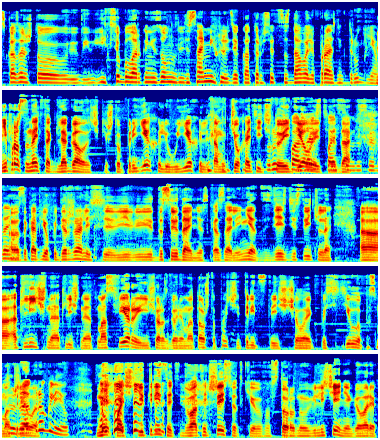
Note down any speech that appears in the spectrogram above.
сказали, что и, все было организовано для самих людей, которые все это создавали праздник другим. Не просто, знаете, так для галочки, что приехали, уехали, там что хотите, что и делаете. спасибо, да. до свидания. А, За копье подержались и, и до свидания сказали. Нет, здесь действительно а, отличная, отличная атмосфера. И еще раз говорим о том, что почти 30 тысяч человек посетило, Ты уже посмотрело. округлил. Ну, почти 30, 26 все-таки в сторону увеличения, говорю.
